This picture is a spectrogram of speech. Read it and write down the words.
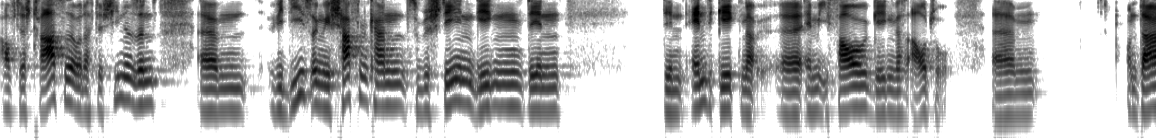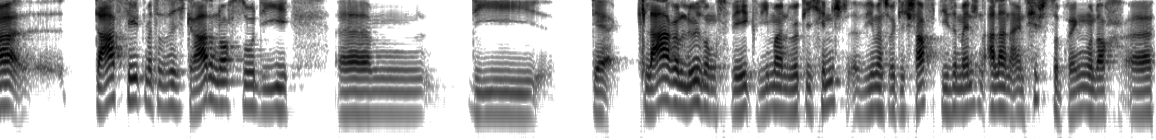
auf der Straße oder auf der Schiene sind, ähm, wie dies irgendwie schaffen kann, zu bestehen gegen den, den Endgegner äh, MIV, gegen das Auto. Ähm, und da da fehlt mir tatsächlich gerade noch so die, ähm, die, der klare Lösungsweg, wie man wirklich hin, wie man es wirklich schafft, diese Menschen alle an einen Tisch zu bringen und auch äh,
